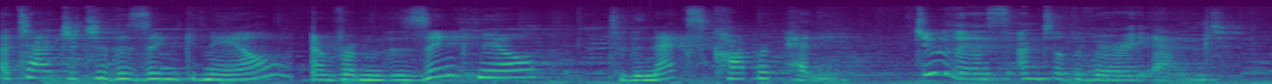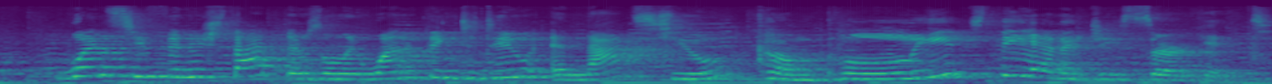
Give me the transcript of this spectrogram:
attach it to the zinc nail, and from the zinc nail to the next copper penny. Do this until the very end. Once you finish that, there's only one thing to do, and that's to complete the energy circuit.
